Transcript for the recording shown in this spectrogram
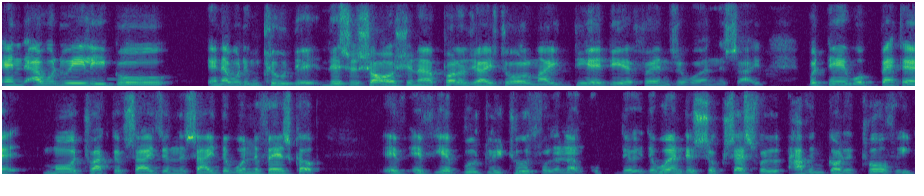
and I would really go, and I would include this is harsh, and I apologize to all my dear, dear friends that were on the side, but they were better, more attractive sides than the side that won the first cup. If, if you're brutally truthful about it, they, they weren't as successful having got a trophy,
